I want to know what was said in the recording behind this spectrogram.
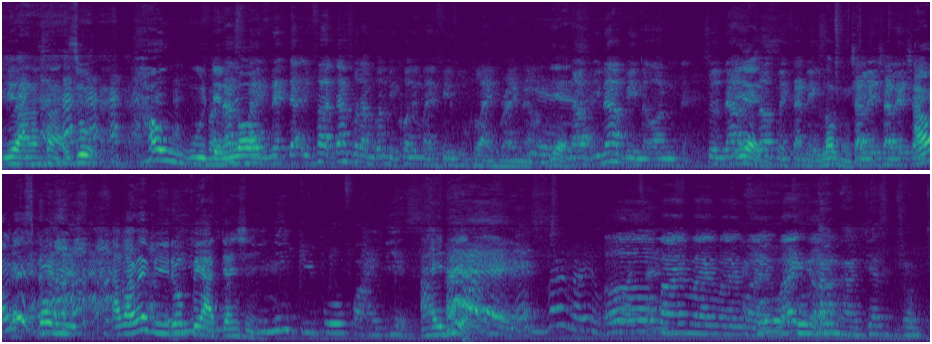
You understand? So how will But the that's my love? ne- that, in fact, that's what I'm going to be calling my Facebook Live right now. Yeah. Yes. Now, you know, I've been on. So now, Yes, love mechanics. love Challenge, mechanic. challenge, I always call you, but maybe you don't pay You attention. need people for ideas. Idea. Hey! It's very very oh, important. Oh my my my A my whole my program has just dropped.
